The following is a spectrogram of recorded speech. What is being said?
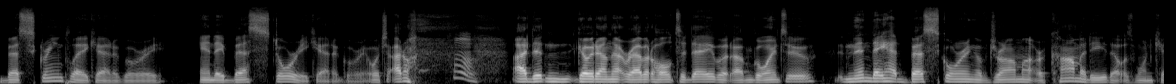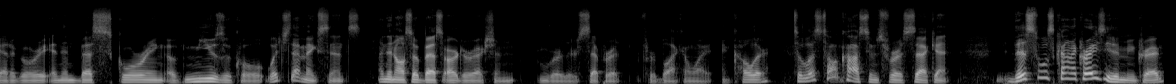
Best Screenplay category and a Best Story category, which I don't. Huh. Hmm. I didn't go down that rabbit hole today, but I'm going to. And then they had best scoring of drama or comedy, that was one category, and then best scoring of musical, which that makes sense. And then also best art direction, where they're separate for black and white and color. So let's talk costumes for a second. This was kind of crazy to me, Craig.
